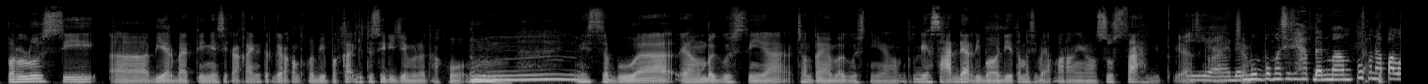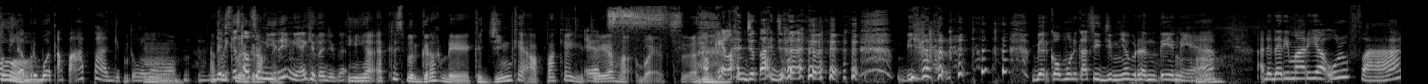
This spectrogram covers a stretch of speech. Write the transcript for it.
Perlu sih eh, biar batinnya si kakak ini tergerak untuk lebih peka gitu sih DJ menurut aku. Hmm. Ini sebuah yang bagus nih ya, contoh yang bagus nih ya. Untuk dia sadar di bawah dia tuh masih banyak orang yang susah gitu ya. Iya, dan macam. mumpung masih sehat dan mampu, kenapa lo Betul. tidak berbuat apa-apa gitu loh. Mm-mm. At Jadi kesel sendiri deh. nih ya kita juga. Iya, at least bergerak deh ke gym kayak apa kayak gitu ya. It's- Buat Oke lanjut aja biar biar komunikasi gymnya berhenti nih ya. Ada dari Maria Ulfa.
